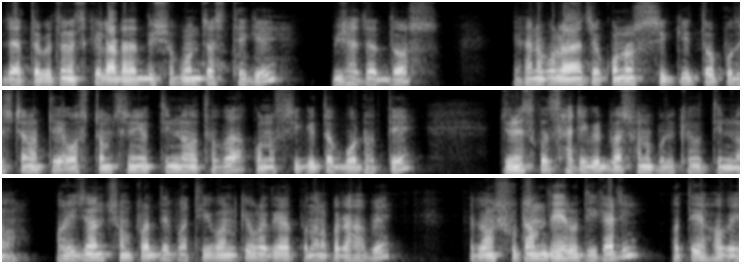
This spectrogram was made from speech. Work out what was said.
জাতীয় বেতন স্কেল আট হাজার দুশো পঞ্চাশ থেকে বিশ হাজার দশ। এখানে বলা আছে, কোনো স্বীকৃত প্রতিষ্ঠান হতে অষ্টম শ্রেণি উত্তীর্ণ অথবা কোনো স্বীকৃত বোর্ড হতে ইউনেস্কো সার্টিফিকেট বা স্বর্ণ পরীক্ষায় উত্তীর্ণ। হরিজন সম্প্রদায়ের প্রার্থীগণকে অগ্রাধিকার প্রদান করা হবে এবং সুটাম দেহের অধিকারী হতে হবে।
